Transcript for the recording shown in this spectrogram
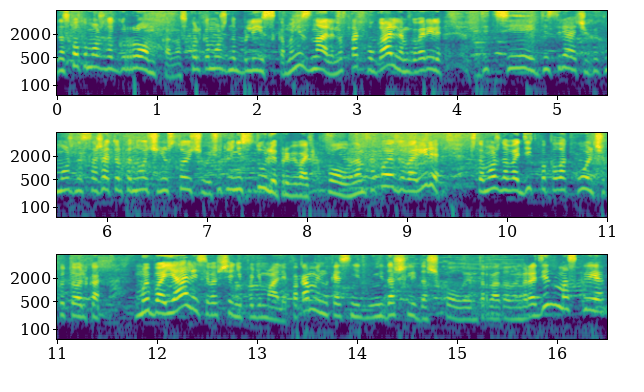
Насколько можно громко, насколько можно близко. Мы не знали, нас так пугали, нам говорили, детей, незрячих, их можно сажать только на очень устойчиво, чуть ли не стулья прибивать к полу. Нам такое говорили, что можно водить по колокольчику только. Мы боялись и вообще не понимали, пока мы, наконец, не, не дошли до школы интерната номер один в Москве,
